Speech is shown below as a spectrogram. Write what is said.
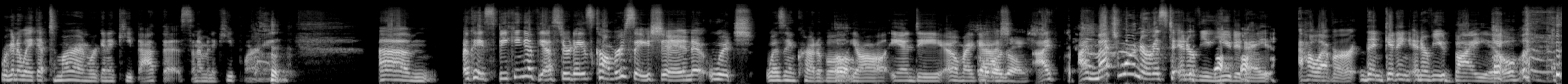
we're going to wake up tomorrow and we're going to keep at this, and I'm going to keep learning. um, Okay, speaking of yesterday's conversation, which was incredible, oh. y'all, Andy. Oh my gosh. Oh my gosh. I, I'm much more nervous to interview you today, however, than getting interviewed by you.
